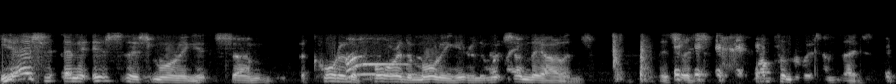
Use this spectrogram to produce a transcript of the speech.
Yes, and it is this morning. It's um, a quarter to oh. four in the morning here in the Whitsunday Islands. It's, it's Bob from the Whitsundays.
